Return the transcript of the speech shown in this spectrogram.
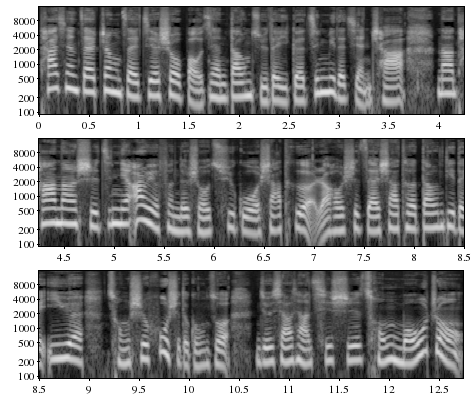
他现在正在接受保健当局的一个精密的检查。那他呢是今年二月份的时候去过沙特，然后是在沙特当地的医院从事护。护士的工作，你就想想，其实从某种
